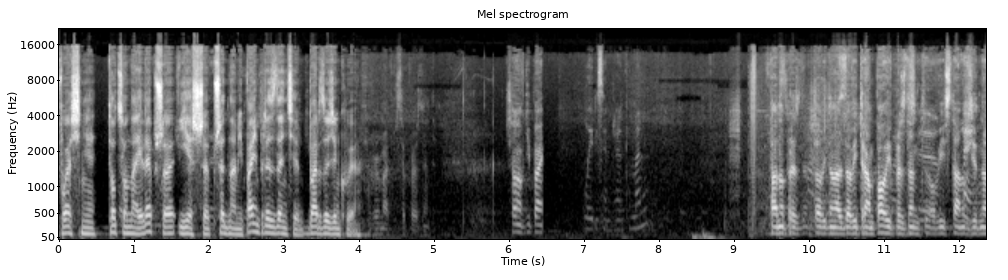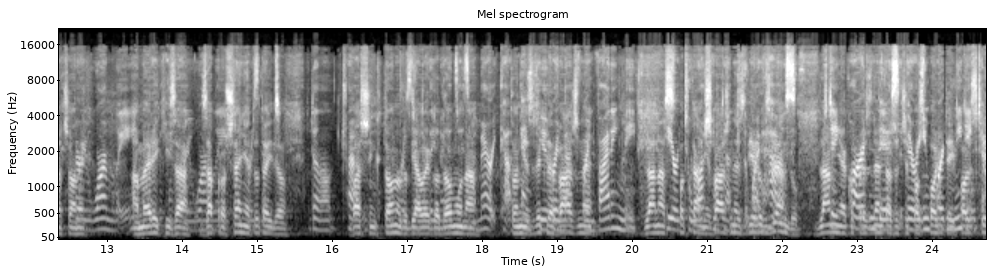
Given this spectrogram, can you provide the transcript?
właśnie to, co najlepsze jeszcze przed nami. Panie prezydencie, bardzo dziękuję. Szanowni Państwo, panu prezydentowi Donaldowi Trumpowi, prezydentowi Stanów Zjednoczonych Ameryki za zaproszenie tutaj do Waszyngtonu, do Białego Domu na to niezwykle ważne dla nas spotkanie, ważne z wielu względów. Dla mnie jako prezydenta Rzeczypospolitej Polskiej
